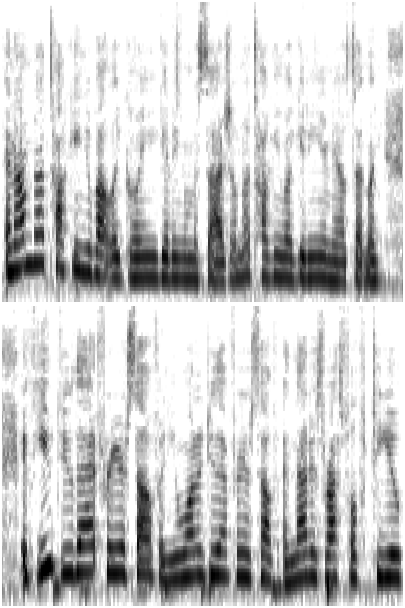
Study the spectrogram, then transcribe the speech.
And I'm not talking about like going and getting a massage. I'm not talking about getting your nails done. Like if you do that for yourself and you want to do that for yourself and that is restful to you,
